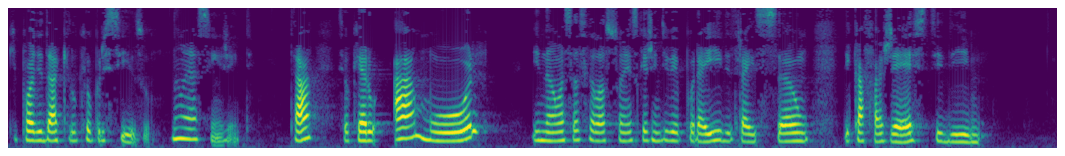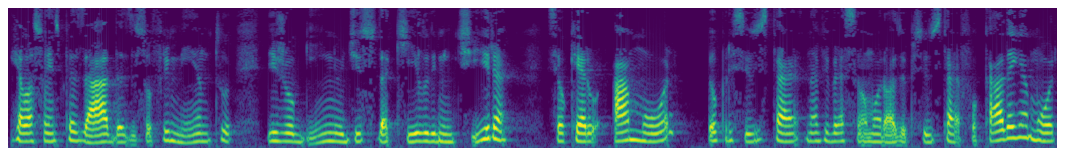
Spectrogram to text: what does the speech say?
que pode dar aquilo que eu preciso. Não é assim, gente, tá? Se eu quero amor e não essas relações que a gente vê por aí de traição, de cafajeste, de relações pesadas, de sofrimento, de joguinho, disso, daquilo, de mentira. Se eu quero amor, eu preciso estar na vibração amorosa, eu preciso estar focada em amor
